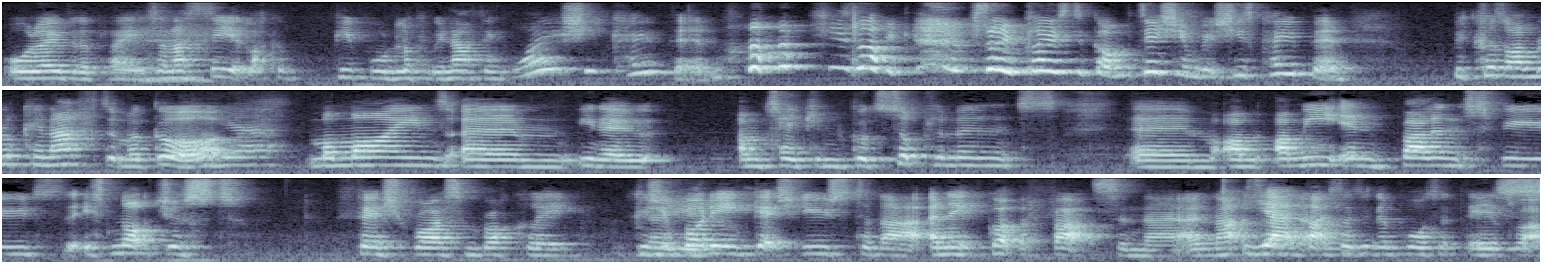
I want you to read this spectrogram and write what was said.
all over the place, and I see it like a, people would look at me now and think, why is she coping? she's like so close to competition, but she's coping because I'm looking after my gut Yeah. my mind um you know i'm taking good supplements um i'm, I'm eating balanced foods it's not just fish rice and broccoli because No, your you- body gets used to that and it got the fats in there, and that's yeah that's an important thing it's as well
